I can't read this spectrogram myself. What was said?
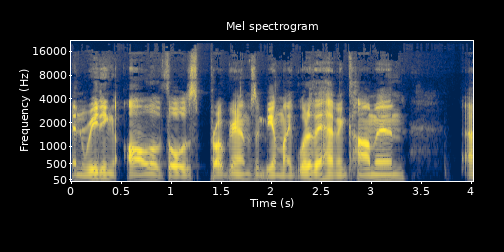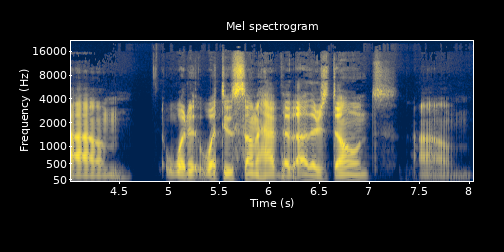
and reading all of those programs and being like, what do they have in common? Um, what what do some have that others don't? Um,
